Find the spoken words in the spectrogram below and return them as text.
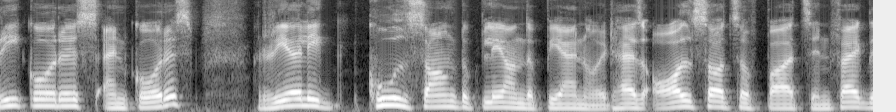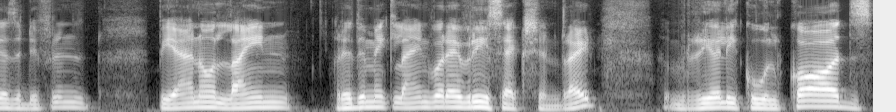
pre-chorus, and chorus. Really cool song to play on the piano. It has all sorts of parts. In fact, there's a different piano line rhythmic line for every section, right? Really cool chords,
